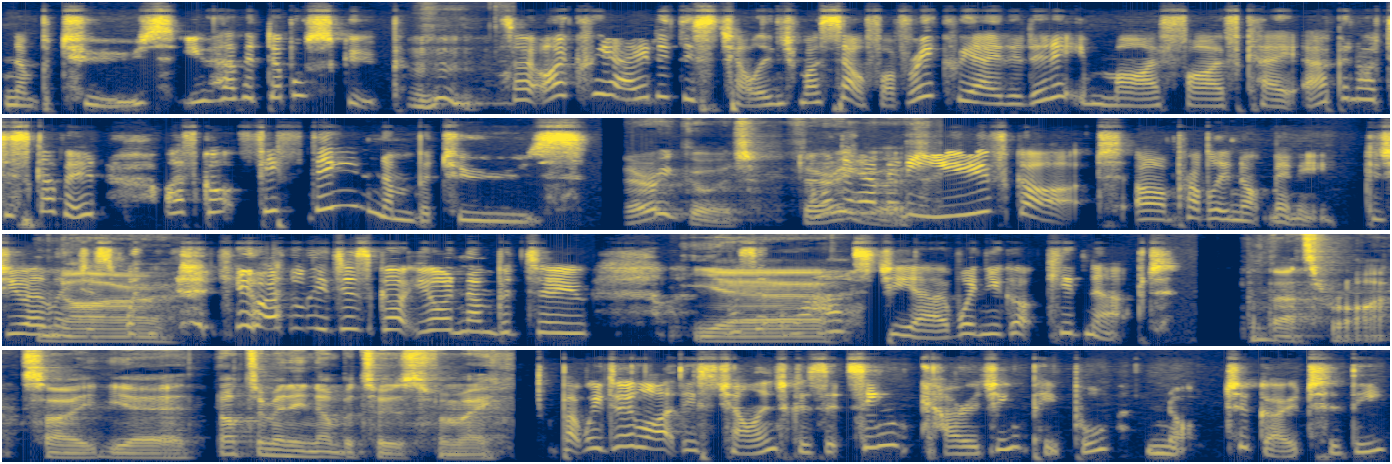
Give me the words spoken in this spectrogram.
number twos, you have a double scoop. Mm-hmm. So I created this challenge myself. I've recreated it in my 5K app, and I discovered I've got 15 number twos. Very good. Very I wonder how good. many you've got. Oh, probably not many because you only No. just you only just got your number two. Was it Yeah, last year when you got kidnapped? that's right. So, yeah, not too many number twos for me. But we do like this challenge because it's encouraging people not to go to the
